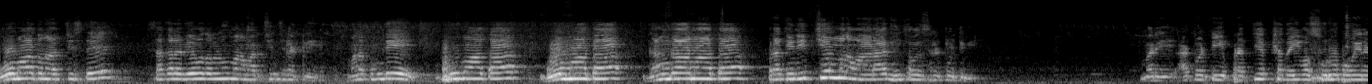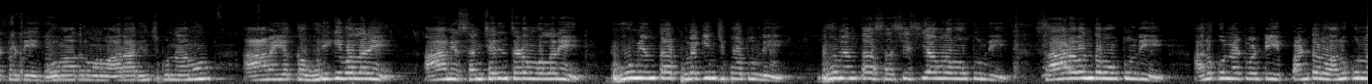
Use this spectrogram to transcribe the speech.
గోమాతను అర్చిస్తే సకల దేవతలను మనం అర్చించినట్లే మనకుండే భూమాత గోమాత గంగామాత ప్రతినిత్యం మనం ఆరాధించవలసినటువంటివి. మరి అటువంటి ప్రత్యక్ష దైవ స్వరూపమైనటువంటి గోమాతను మనం ఆరాధించుకున్నాము. ఆమె యొక్క ఉనికి వల్లనే ఆమె సంచరించడం వల్లనే భూమి అంతా పులకించిపోతుంది. భూమి అంతా సస్యశ్యామలం అవుతుంది సారవంతం అవుతుంది అనుకున్నటువంటి పంటలు అనుకున్న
